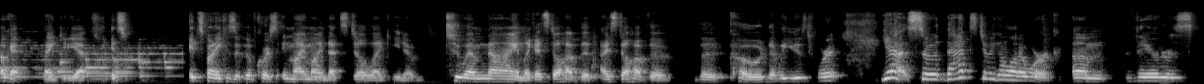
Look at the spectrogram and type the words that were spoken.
Okay, thank you. Yeah, it's it's funny because of course in my mind that's still like you know 2m9 like i still have the i still have the the code that we used for it yeah so that's doing a lot of work um there's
